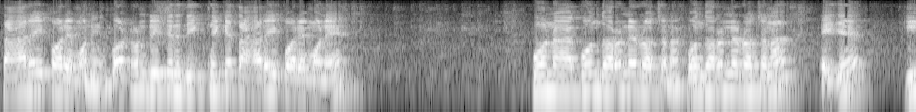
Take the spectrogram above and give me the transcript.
তাহারই পরে মনে। গঠন রীতির দিক থেকে তাহারই পরে মনে। কোন কোন ধরনের রচনা? কোন ধরনের রচনা? এই যে কি?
